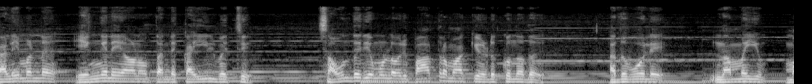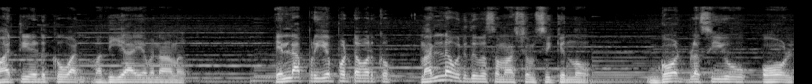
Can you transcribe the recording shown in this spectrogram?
കളിമണ്ണ് എങ്ങനെയാണോ തന്റെ കയ്യിൽ വെച്ച് സൗന്ദര്യമുള്ള ഒരു പാത്രമാക്കി എടുക്കുന്നത് അതുപോലെ നമ്മയും മാറ്റിയെടുക്കുവാൻ മതിയായവനാണ്. എല്ലാ പ്രിയപ്പെട്ടവർക്കും നല്ല ഒരു ദിവസം ആശംസിക്കുന്നു. God bless you all.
